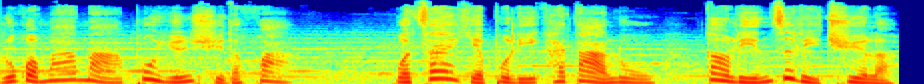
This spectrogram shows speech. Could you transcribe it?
如果妈妈不允许的话，我再也不离开大路到林子里去了。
